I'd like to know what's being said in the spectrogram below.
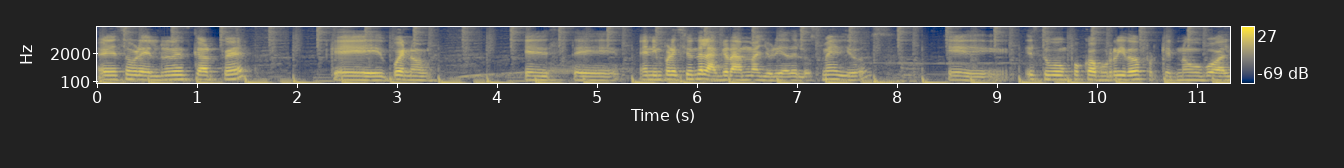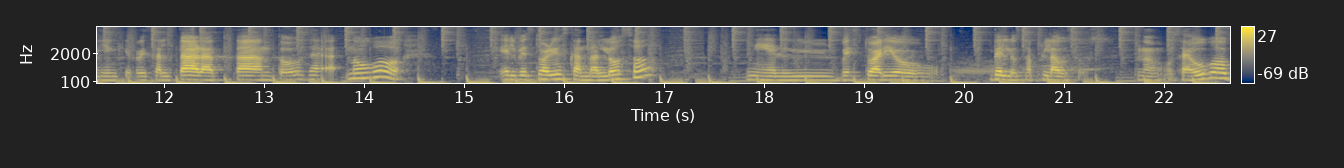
es sobre el red carpet, que bueno, este, en impresión de la gran mayoría de los medios, eh, estuvo un poco aburrido porque no hubo alguien que resaltara tanto, o sea, no hubo el vestuario escandaloso ni el vestuario de los aplausos. No, o sea, hubo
